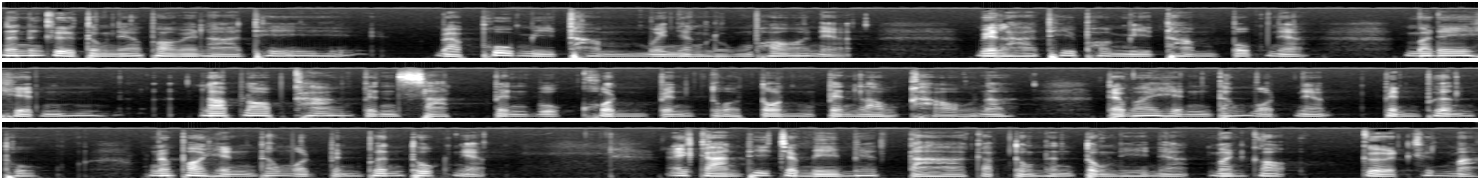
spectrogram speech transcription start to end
นั่นก็คือตรงนี้พอเวลาที่แบบผู้มีธรรมเหมือนอย่างหลวงพ่อเนี่ย เวลาที่พอมีธรรมปุ๊บเนี่ยไม่ได้เห็นรอบรอบข้างเป็นสัตว์ เป็นบุคคล เป็นตัวตนเป็นเราเขานะแต่ว่าเห็นทั้งหมดเนี่ยเป็นเพื่อนทุกข์นั้นพอเห็นทั้งหมดเป็นเพื่อนทุกข์เนี่ยไอการที่จะมีเมตตากับตรงนั้นตรงนี้เนี่ยมันก็เกิดขึ้นมา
